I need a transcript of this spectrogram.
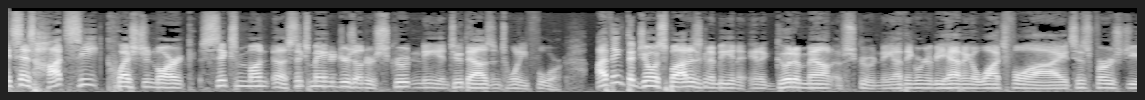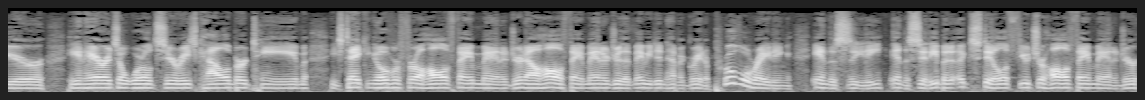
It says hot seat question mark six mon- uh, six managers under scrutiny in 2024. I think that Joe Espada is going to be in a, in a good amount of scrutiny. I think we're going to be having a watchful eye. It's his first year. He inherits a World Series caliber team. He's taking over for a Hall of Fame manager now, a Hall of Fame manager that maybe didn't have a great approval rating in the city in the city, but uh, still a future Hall of Fame manager.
